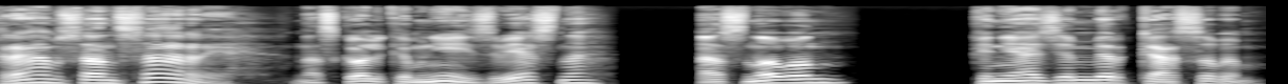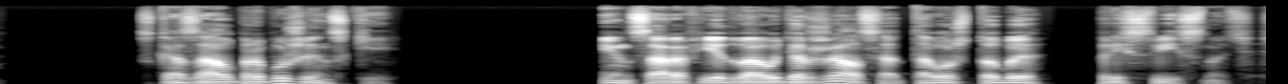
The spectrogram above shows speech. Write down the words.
Храм Сансары насколько мне известно, основан князем Меркасовым, — сказал Бробужинский. Инсаров едва удержался от того, чтобы присвистнуть.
